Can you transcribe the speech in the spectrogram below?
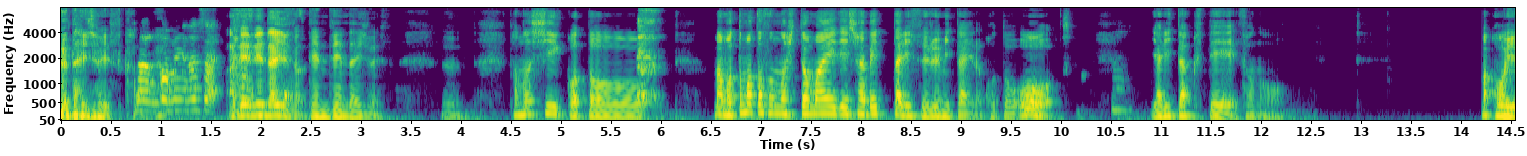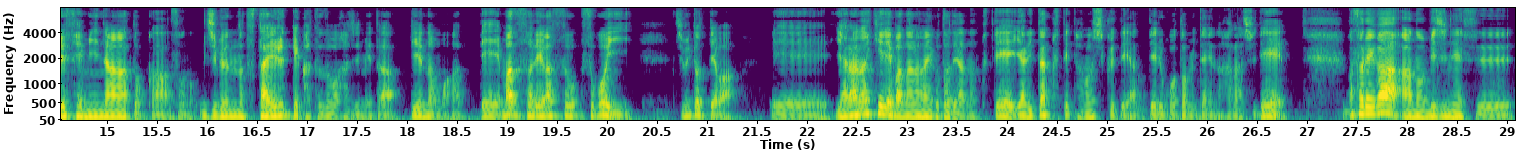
ど。大丈夫ですか？あごめんなさい。あ、全然大丈夫ですよ。全然大丈夫です。うん。楽しいこと、まあもともとその人前で喋ったりするみたいなことをうん。やりたくて、その、まあこういうセミナーとか、その自分の伝えるっていう活動を始めたっていうのもあって、まずそれがすすごい自分にとっては、えー、やらなければならないことではなくて、やりたくて楽しくてやってることみたいな話で、まあ、それが、あの、ビジネス、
